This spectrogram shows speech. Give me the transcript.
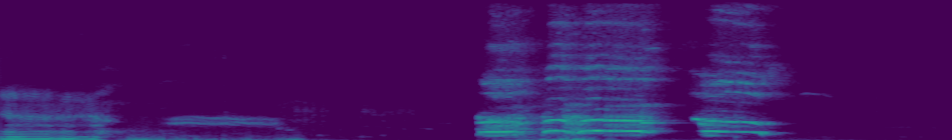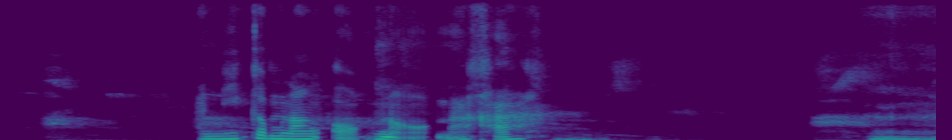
อ่า อันนี้กำลังออกหน่อนะคะอ่า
